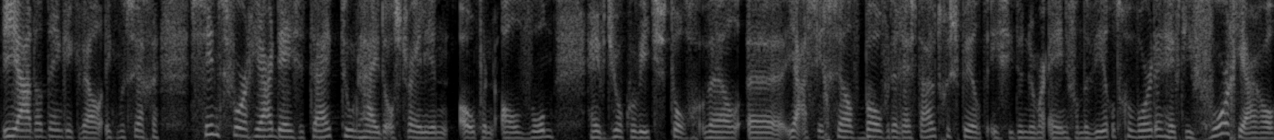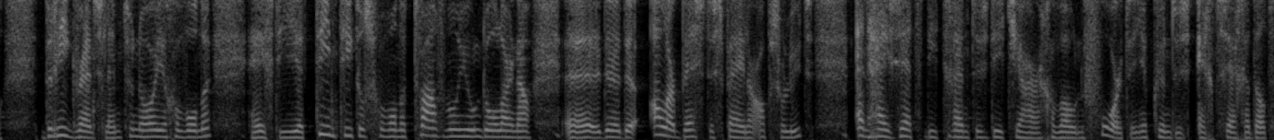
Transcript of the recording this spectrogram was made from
Ja, dat denk ik wel. Ik moet zeggen, sinds vorig jaar deze tijd... toen hij de Australian Open al won... heeft Djokovic toch wel uh, ja, zichzelf boven de rest uitgespeeld. Is hij de nummer 1 van de wereld geworden. Heeft hij vorig jaar al drie Grand Slam toernooien gewonnen. Heeft hij uh, tien titels gewonnen, 12 miljoen dollar. Nou, uh, de, de allerbeste speler, absoluut. En hij zet die trend dus dit jaar gewoon voort. En je kunt dus echt zeggen dat...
